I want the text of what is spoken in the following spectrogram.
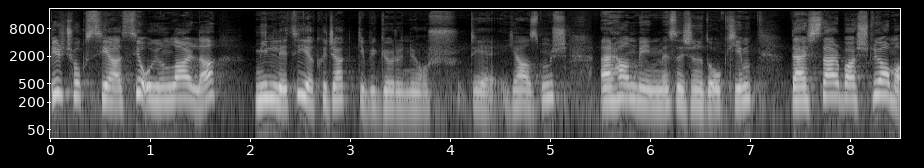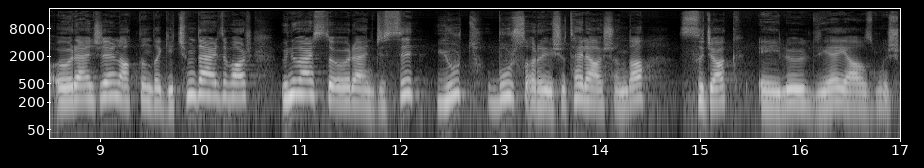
birçok siyasi oyunlarla milleti yakacak gibi görünüyor diye yazmış. Erhan Bey'in mesajını da okuyayım. Dersler başlıyor ama öğrencilerin aklında geçim derdi var. Üniversite öğrencisi yurt burs arayışı telaşında sıcak Eylül diye yazmış.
